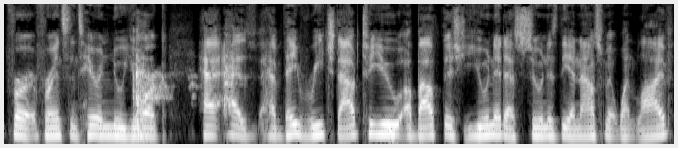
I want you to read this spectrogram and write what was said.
for for instance here in New York, ha, has have they reached out to you about this unit as soon as the announcement went live?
